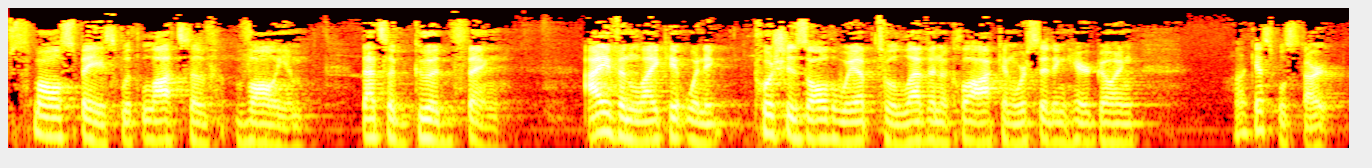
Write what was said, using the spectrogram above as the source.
small space with lots of volume. That's a good thing. I even like it when it pushes all the way up to 11 o'clock and we're sitting here going, well, I guess we'll start.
